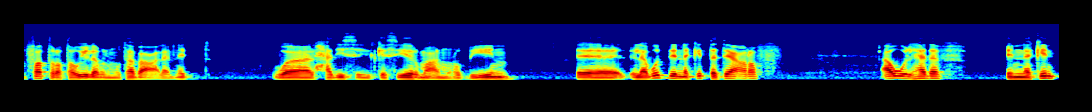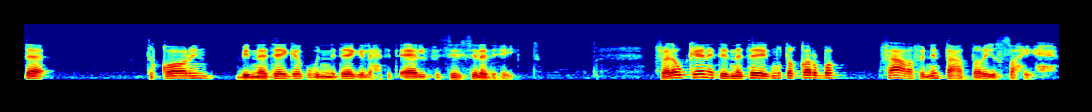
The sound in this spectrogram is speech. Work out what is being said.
فترة طويلة من المتابعة على النت والحديث الكثير مع المربيين لابد إنك أنت تعرف أول هدف إنك أنت تقارن بين نتائجك وبين النتائج اللي هتتقال في السلسلة دهيت فلو كانت النتائج متقاربة فاعرف إن أنت على الطريق الصحيح.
